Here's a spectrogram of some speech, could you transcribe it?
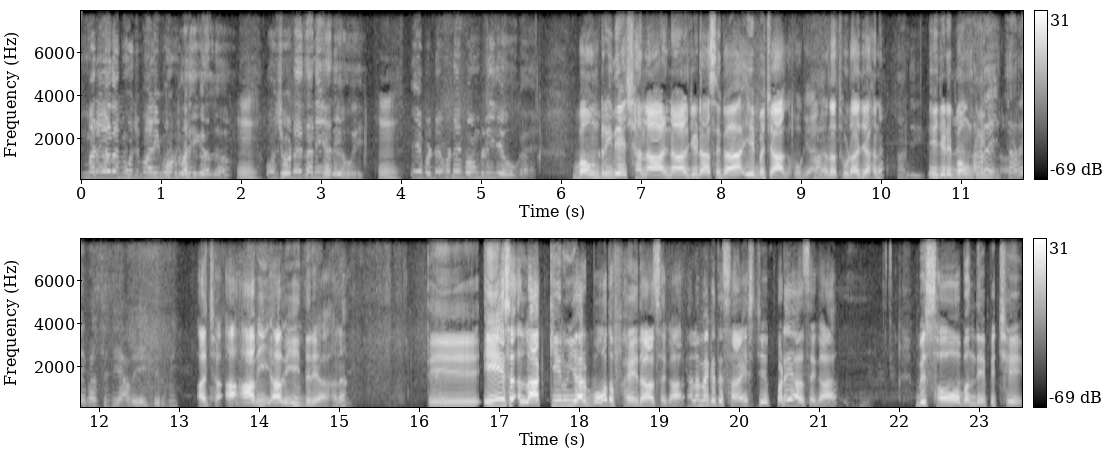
ਮਰਿਆ ਦੇ ਮੂੰਹ 'ਚ ਪਾਣੀ ਪਾਉਣ ਵਾਲੀ ਗੱਲ ਉਹ ਛੋਟੇ ਤਾਂ ਨਹੀਂ ਹਰੇ ਹੋਏ। ਹੂੰ। ਇਹ ਵੱਡੇ ਵੱਡੇ ਬਾਉਂਡਰੀ ਦੇ ਹੋ ਗਏ। ਬਾਉਂਡਰੀ ਦੇ ਅੱਛਾ ਨਾਲ ਨਾਲ ਜਿਹੜਾ ਸੀਗਾ ਇਹ ਬਚਾਗ ਹੋ ਗਿਆ ਇਹਨਾਂ ਦਾ ਥੋੜਾ ਜਿਹਾ ਹਨਾ? ਹਾਂਜੀ। ਇਹ ਜਿਹੜੇ ਬਾਉਂਡਰੀ ਦੇ ਨਾਲ। ਸਾਰੇ ਪਾਸੇ ਦੀ ਆਵੇ ਇੱਧਰ ਵੀ। ਅੱਛਾ ਆ ਆ ਵੀ ਆ ਵੀ ਇੱਧਰ ਆ ਹਨਾ? ਤੇ ਇਸ ਇਲਾਕੇ ਨੂੰ ਯਾਰ ਬਹੁਤ ਫਾਇਦਾ ਸੀਗਾ। ਪਹਿਲਾਂ ਮੈਂ ਕਿਤੇ ਸਾਇੰਸ 'ਚ ਪੜ੍ਹਿਆ ਸੀਗਾ ਵੀ 100 ਬੰਦੇ ਪਿੱਛੇ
